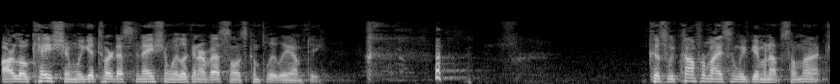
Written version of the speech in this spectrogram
our location, we get to our destination, we look in our vessel, and it's completely empty. Because we've compromised and we've given up so much.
